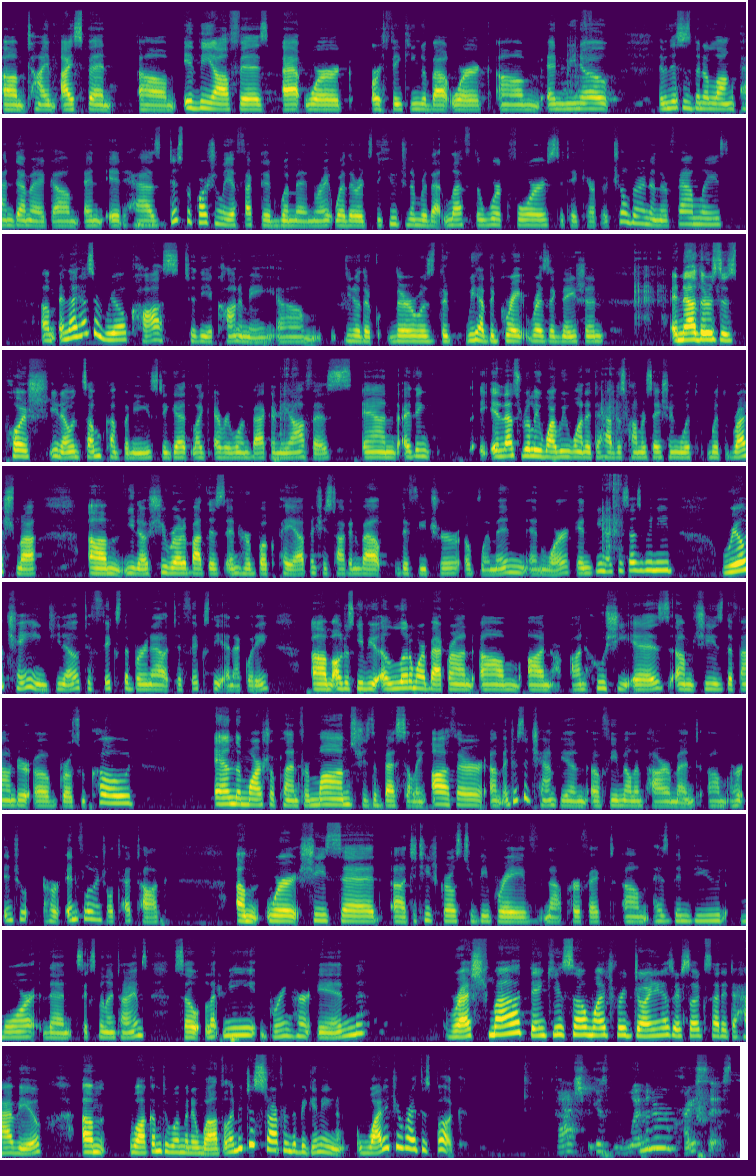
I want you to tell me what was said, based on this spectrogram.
um, time I spent um, in the office, at work, or thinking about work. Um, and we know, I mean, this has been a long pandemic, um, and it has disproportionately affected women, right? Whether it's the huge number that left the workforce to take care of their children and their families um, and that has a real cost to the economy. Um, you know, there, there was the we had the Great Resignation, and now there's this push, you know, in some companies to get like everyone back in the office. And I think, and that's really why we wanted to have this conversation with with Reshma. Um, you know, she wrote about this in her book Pay Up, and she's talking about the future of women and work. And you know, she says we need real change, you know, to fix the burnout, to fix the inequity. Um, I'll just give you a little more background um, on, on who she is. Um, she's the founder of Girls Who Code and the Marshall Plan for Moms. She's a best-selling author um, and just a champion of female empowerment. Um, her, her influential TED Talk, um, where she said uh, to teach girls to be brave, not perfect, has been viewed more than six million times. So let me bring her in. Reshma, thank you so much for joining us. We're so excited to have you. Um, welcome to Women in Wealth. Let me just start from the beginning. Why did you write this book? Gosh, because women are in crisis.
